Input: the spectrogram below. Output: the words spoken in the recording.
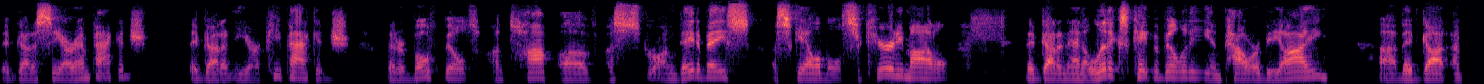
They've got a CRM package, they've got an ERP package that are both built on top of a strong database, a scalable security model. They've got an analytics capability in Power BI. Uh, they've got a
